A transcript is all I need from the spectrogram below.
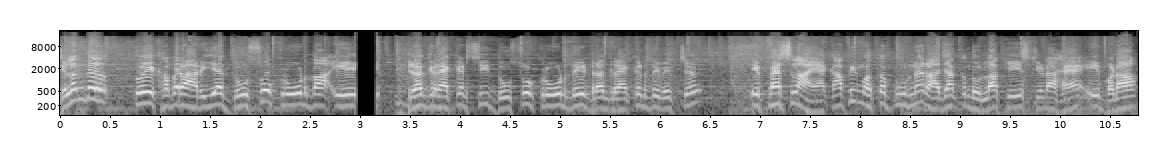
ਜਲੰਧਰ ਤੋਂ ਇਹ ਖਬਰ ਆ ਰਹੀ ਹੈ 200 ਕਰੋੜ ਦਾ ਇਹ ਡਰੱਗ ਰੈਕਟ ਸੀ। 200 ਕਰੋੜ ਦੇ ਡਰੱਗ ਰੈਕਟ ਦੇ ਵਿੱਚ ਇਹ ਫੈਸਲਾ ਆਇਆ। ਕਾਫੀ ਮਹੱਤਵਪੂਰਨ ਹੈ, ਰਾਜਾ ਕੰਦੋਲਾ ਕੇਸ ਜਿਹੜਾ ਹੈ, ਇਹ ਬੜਾ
